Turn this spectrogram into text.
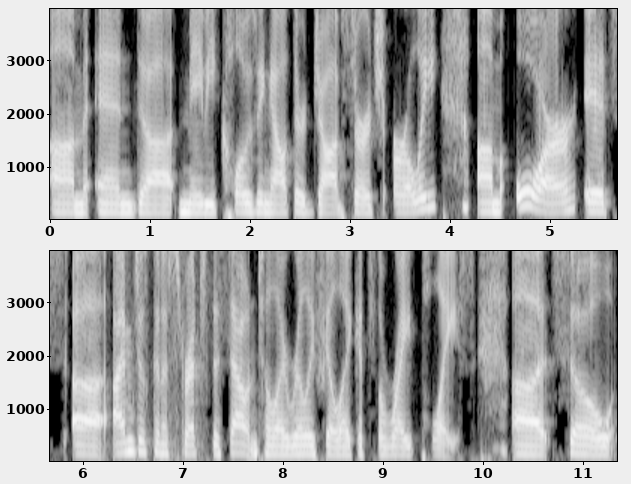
um, and uh, maybe closing out their job search early, um, or it's uh, I'm just going to stretch this out until I really feel like it's the right place. Uh, so,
